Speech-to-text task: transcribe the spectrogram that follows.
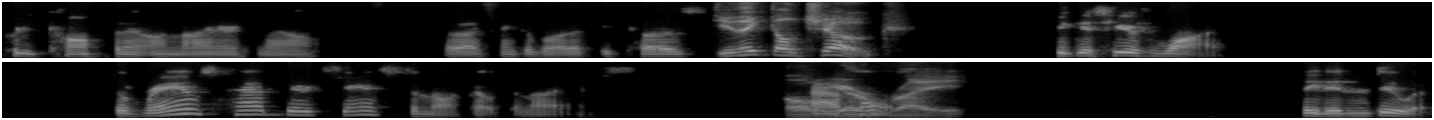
pretty confident on Niners now. That I think about it because Do you think they'll choke? because here's why. The Rams had their chance to knock out the Niners. Oh, At you're home. right. They didn't do it.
